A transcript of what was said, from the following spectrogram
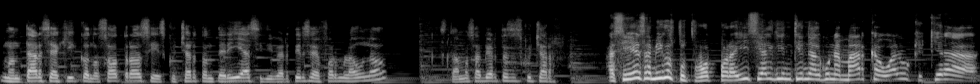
montarse aquí con nosotros y escuchar tonterías y divertirse de Fórmula 1. Estamos abiertos a escuchar. Así es, amigos, pues por, por ahí si alguien tiene alguna marca o algo que quiera,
